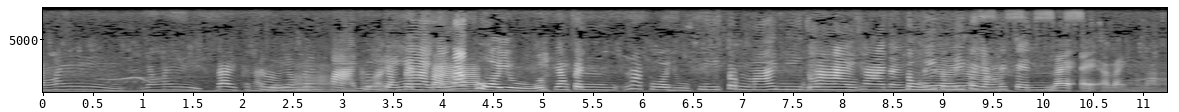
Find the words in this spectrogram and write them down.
ยังไม่ ยังไม่ได้ขนาดเออนี้ยังเป็นป่าอยู่คือเอายังเป็นง่ายๆป่ายัยังน่ากลัวอยู่ยังเป็นน่ากลัวอยู่มีต้นไม้มีดงใช่ใช่ตอนตรงนี้ตครงนี้ก็ายังไม่เป็นและไอ้อะไรข้างล่าง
